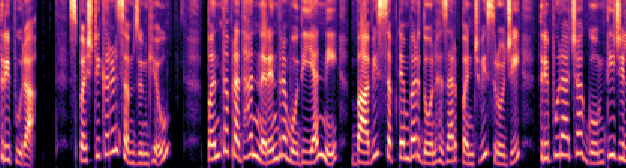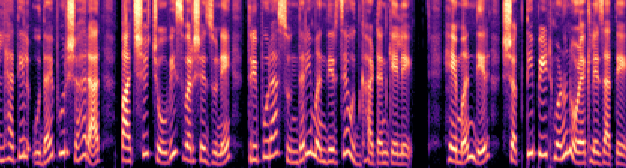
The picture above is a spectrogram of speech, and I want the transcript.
त्रिपुरा. स्पष्टीकरण समजून घेऊ. पंतप्रधान नरेंद्र मोदी यांनी बावीस सप्टेंबर दोन हजार पंचवीस रोजी त्रिपुराच्या गोमती जिल्ह्यातील उदयपूर शहरात पाचशे चोवीस वर्षे जुने त्रिपुरा सुंदरी मंदिरचे उद्घाटन केले. हे मंदिर शक्तीपीठ म्हणून ओळखले जाते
